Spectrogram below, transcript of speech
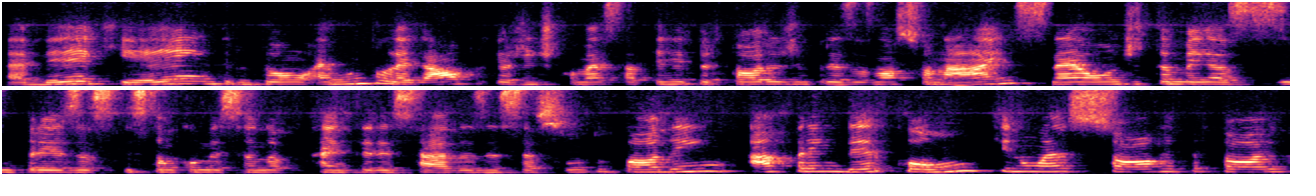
é, B que entra, então é muito legal porque a gente começa a ter repertório de empresas nacionais, né, onde também as empresas que estão começando a ficar interessadas nesse assunto podem aprender com, que não é só repertório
